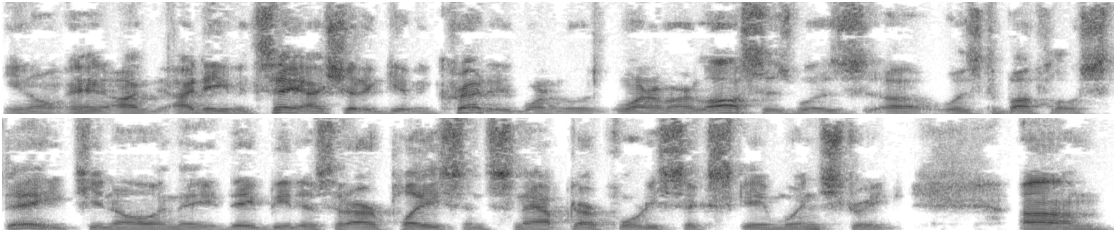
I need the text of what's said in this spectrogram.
You know, and I, I didn't even say I should have given credit. One of the, one of our losses was uh, was to Buffalo State. You know, and they they beat us at our place and snapped our 46 game win streak. Um,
